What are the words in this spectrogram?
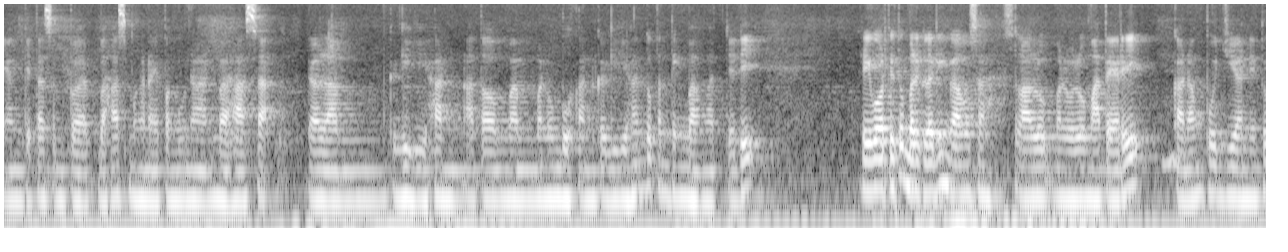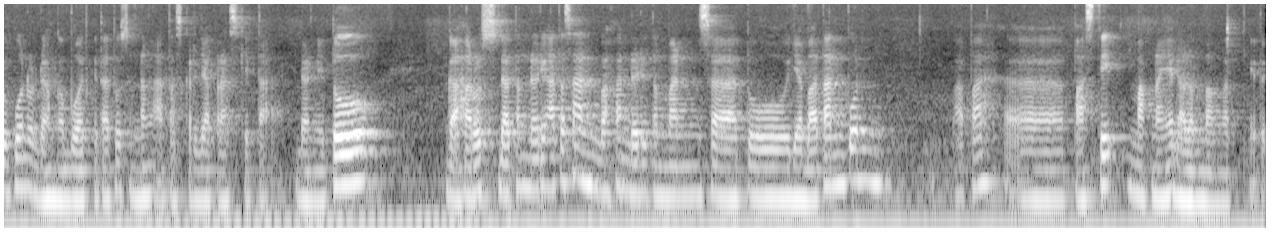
yang kita sempat bahas mengenai penggunaan bahasa dalam kegigihan atau menumbuhkan kegigihan tuh penting banget. Jadi reward itu balik lagi nggak usah selalu melulu materi. Kadang pujian itu pun udah ngebuat kita tuh seneng atas kerja keras kita. Dan itu nggak harus datang dari atasan, bahkan dari teman satu jabatan pun apa eh, pasti maknanya dalam banget gitu.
